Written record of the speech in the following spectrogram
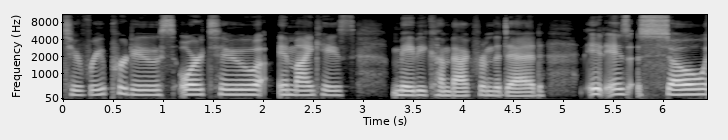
to reproduce, or to, in my case, maybe come back from the dead. It is so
